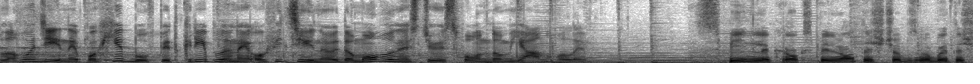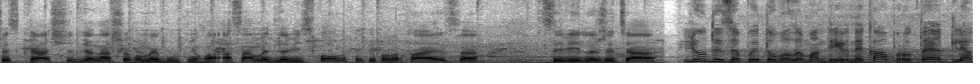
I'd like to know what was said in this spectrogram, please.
Благодійний похід був підкріплений офіційною домовленістю із фондом Янголи. Спільний крок спільноти, щоб зробити щось краще для нашого майбутнього, а саме для військових, які повертаються цивільне життя. Люди запитували мандрівника про те, для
